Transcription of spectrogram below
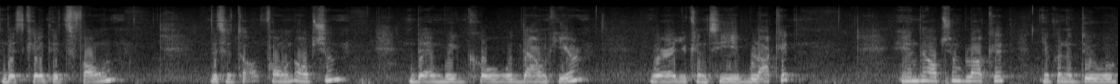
In this case it's phone. This is the phone option. Then we go down here where you can see block it. In the option block it you're gonna do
